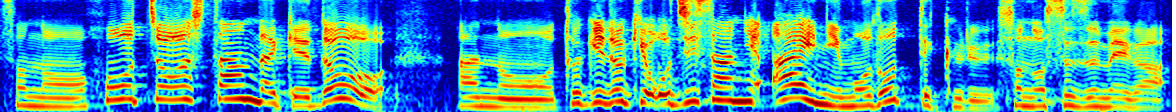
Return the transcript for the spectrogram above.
その放鳥したんだけどあの時々おじさんに会いに戻ってくるそのスズメが。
